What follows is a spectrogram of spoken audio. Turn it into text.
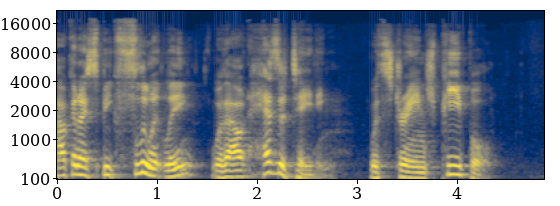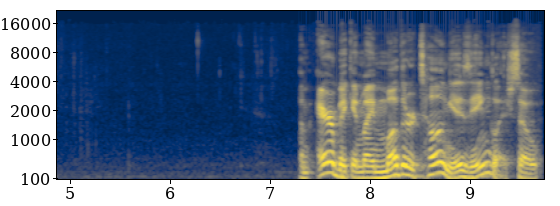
How can I speak fluently without hesitating with strange people? I'm Arabic and my mother tongue is English, so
